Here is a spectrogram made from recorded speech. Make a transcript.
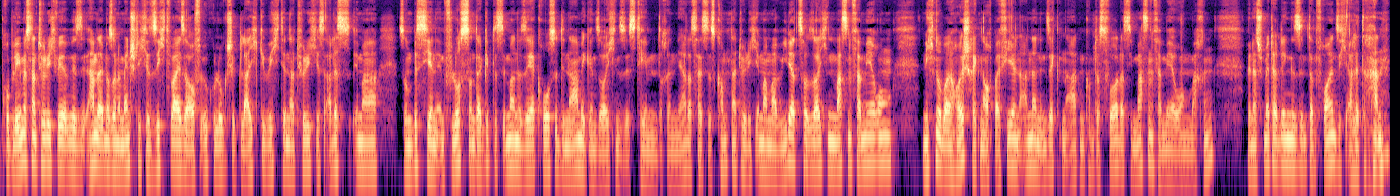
Problem ist natürlich, wir, wir haben da immer so eine menschliche Sichtweise auf ökologische Gleichgewichte. Natürlich ist alles immer so ein bisschen im Fluss und da gibt es immer eine sehr große Dynamik in solchen Systemen drin. Ja, das heißt, es kommt natürlich immer mal wieder zu solchen Massenvermehrungen. Nicht nur bei Heuschrecken, auch bei vielen anderen Insektenarten kommt das vor, dass sie Massenvermehrungen machen. Wenn das Schmetterlinge sind, dann freuen sich alle dran.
